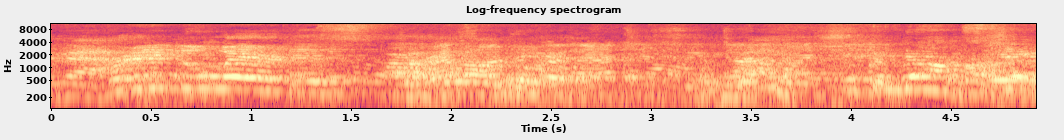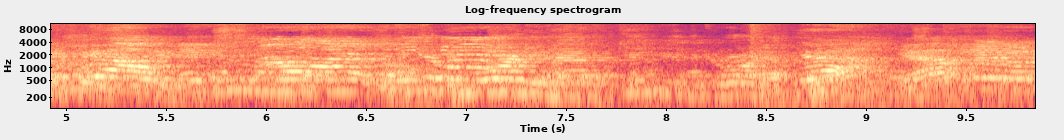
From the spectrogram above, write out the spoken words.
Bring awareness. Shake down. Shake down. Groin. Yeah. Yeah.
